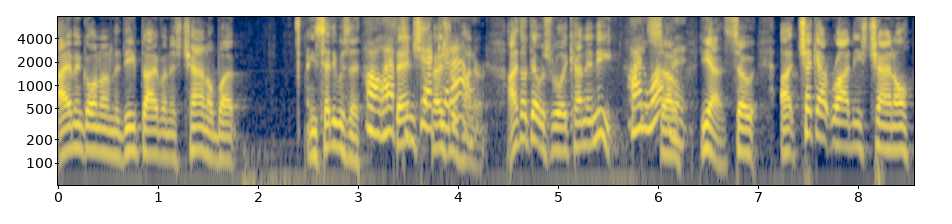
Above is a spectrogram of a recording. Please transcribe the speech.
i haven't gone on a deep dive on his channel but He said he was a I'll have to Fenn check it treasure out. hunter. I thought that was really kind of neat. I love so, it. Yeah, so uh, check out Rodney's channel.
